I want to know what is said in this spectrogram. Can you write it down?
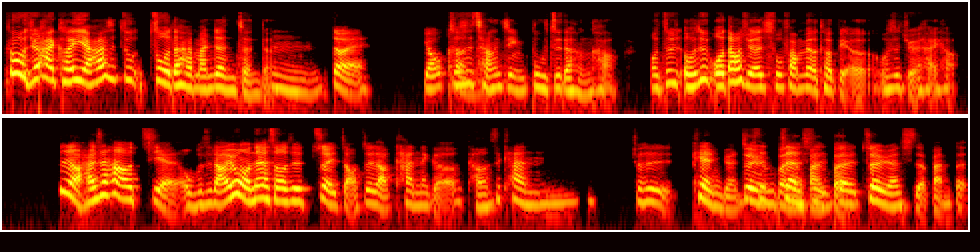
可我觉得还可以啊，他是做做的还蛮认真的。嗯，对，有可能就是场景布置的很好。我就我就我倒觉得厨房没有特别恶，我是觉得还好。是哦，还是他有剪？我不知道，因为我那个时候是最早最早看那个，可能是看就是片源，最原本的版本，对，最原始的版本。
